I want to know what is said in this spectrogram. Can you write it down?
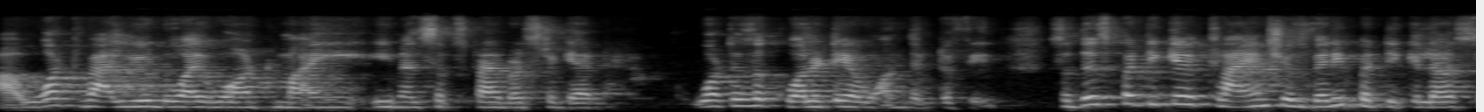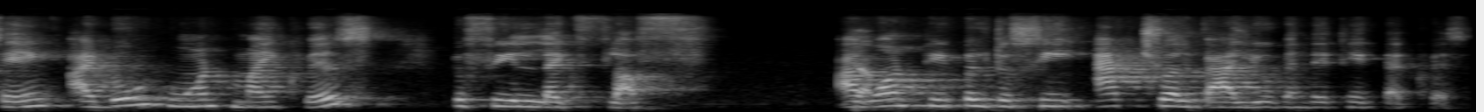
Uh, what value do i want my email subscribers to get? What is the quality i want them to feel? So this particular client she was very particular saying i don't want my quiz to feel like fluff I yep. want people to see actual value when they take that quiz.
